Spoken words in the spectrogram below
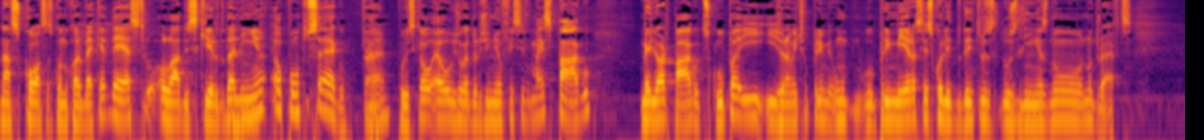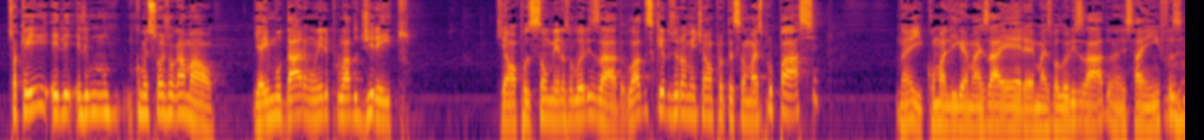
nas costas, quando o quarterback é destro, o lado esquerdo da linha é o ponto cego. Né? Por isso que é o, é o jogador de linha ofensivo mais pago, melhor pago, desculpa, e, e geralmente o, prime, um- o primeiro a ser escolhido dentre os, os linhas no, no draft. Só que aí ele, ele começou a jogar mal. E aí mudaram ele pro lado direito, que é uma posição menos valorizada. O lado esquerdo geralmente é uma proteção mais pro passe, né? E como a liga é mais aérea, é mais valorizado, né? essa ênfase.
